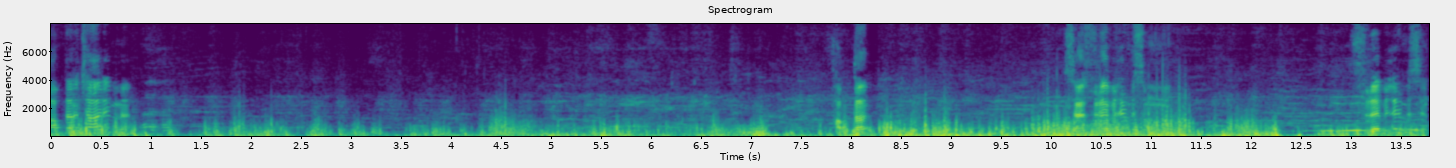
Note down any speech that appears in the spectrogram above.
Kaptanı çağırayım mı? Kaptan. Sen sürebilir misin bunu? Sürebilir misin?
